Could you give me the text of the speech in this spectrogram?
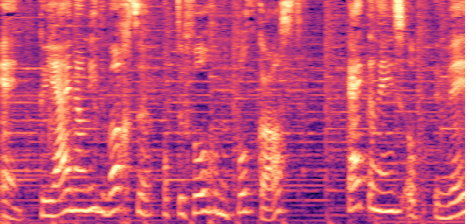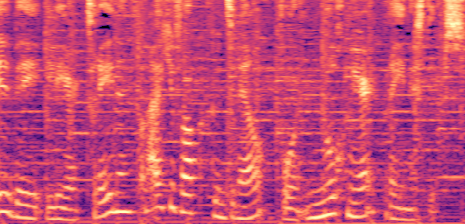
En kun jij nou niet wachten op de volgende podcast? Kijk dan eens op www.leertrainenvanuitjevak.nl voor nog meer trainerstips.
